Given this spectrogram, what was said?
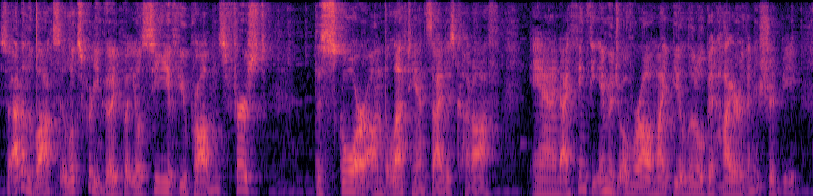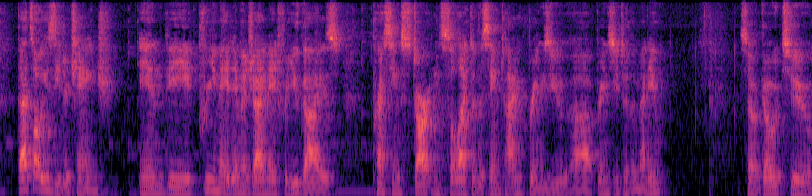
So out of the box, it looks pretty good, but you'll see a few problems. First, the score on the left-hand side is cut off, and I think the image overall might be a little bit higher than it should be. That's all easy to change. In the pre-made image I made for you guys, pressing start and select at the same time brings you uh, brings you to the menu. So go to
